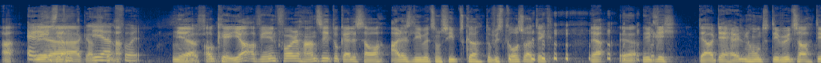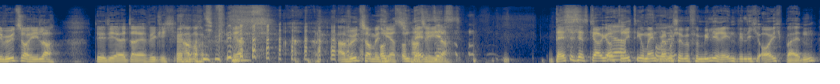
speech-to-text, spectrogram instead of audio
Ah, Richtig. Ja, ganz ja, genau. voll. ja, okay. Ja, auf jeden Fall. Hansi, du geile Sau. Alles Liebe zum 70er. Du bist großartig. ja, Ja. wirklich. Der alte Höllenhund, die Wildsau, die Wildsau Hiller. Die, die ältere, wirklich. Einfach, ja. Ein Wildsau mit Und, Herz, und das, Hansi ist Hiller. jetzt, das ist jetzt, glaube ich, auch Ja, der richtige Moment, voll. weil wir schon über Familie reden, will ich euch beiden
